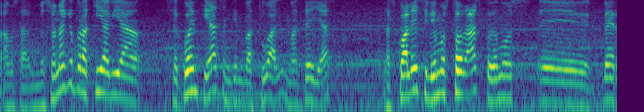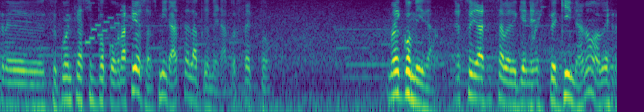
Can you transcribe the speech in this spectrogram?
Vamos a ver, me suena que por aquí había secuencias en tiempo actual, más de ellas, las cuales si vemos todas podemos eh, ver eh, secuencias un poco graciosas. Mira, esta es la primera, perfecto. No hay comida, esto ya se sabe de quién es Tequina, ¿no? A ver.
